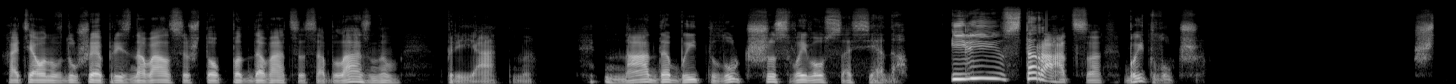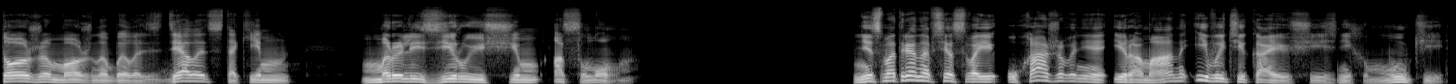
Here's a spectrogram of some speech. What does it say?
хотя он в душе признавался, что поддаваться соблазнам приятно надо быть лучше своего соседа или стараться быть лучше. Что же можно было сделать с таким морализирующим ослом? Несмотря на все свои ухаживания и романы, и вытекающие из них муки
